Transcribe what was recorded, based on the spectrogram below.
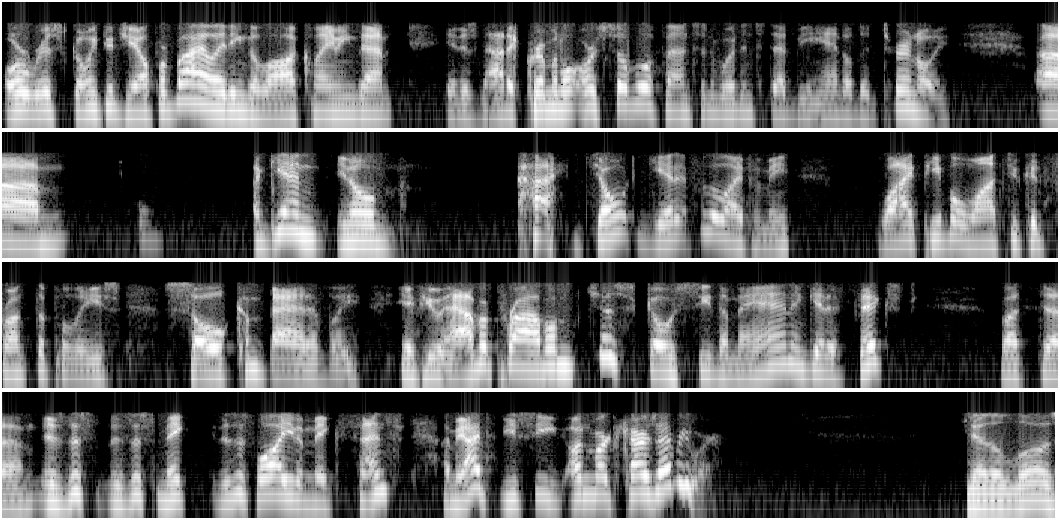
or risk going to jail for violating the law, claiming that it is not a criminal or civil offense and would instead be handled internally. Um, again, you know, I don't get it for the life of me why people want to confront the police so combatively. If you have a problem, just go see the man and get it fixed. But um, is this does this make does this law even make sense? I mean, I you see unmarked cars everywhere. You know, the law is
